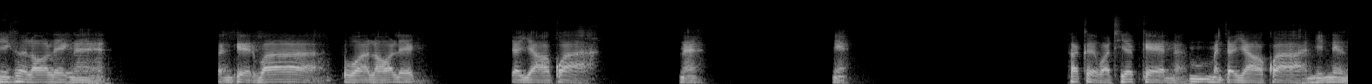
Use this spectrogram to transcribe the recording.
นี่คือล้อเล็กนะฮะสังเกตว่าตัวล้อเล็ก จะยาวกว่านะ เนี่ย ถ้าเกิดว่าเทียบแกนนะมันจะยาวกว่านิดนึง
